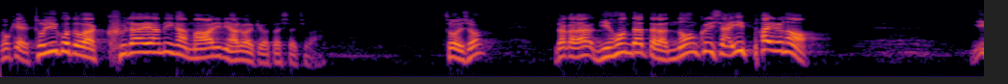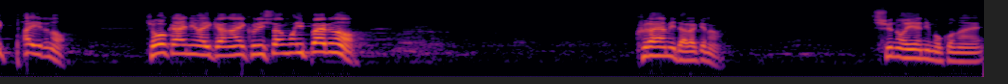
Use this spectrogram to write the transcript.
OK。ということは、暗闇が周りにあるわけ、私たちは。そうでしょ？だから日本だったらノンクリスチャンいっぱいいるの。いっぱいいるの。教会には行かないクリスチャンもいっぱいいるの。暗闇だらけな。主の家にも来ない。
